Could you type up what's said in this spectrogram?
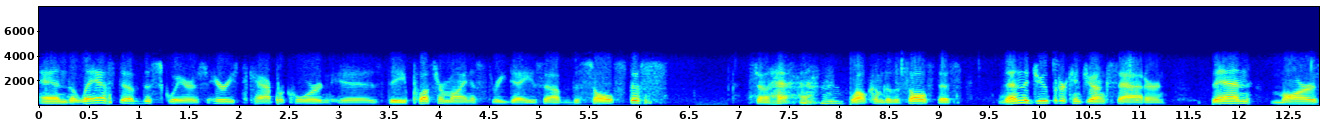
And the last of the squares, Aries to Capricorn, is the plus or minus three days of the solstice. So, mm-hmm. welcome to the solstice. Then the Jupiter conjunct Saturn. Then Mars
